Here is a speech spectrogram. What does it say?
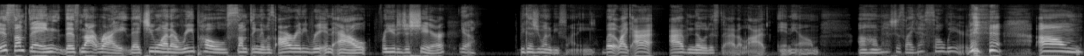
it's something that's not right that you want to repost something that was already written out for you to just share Yeah. because you want to be funny. But like, I I've noticed that a lot in him. Um, it's just like that's so weird. um,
